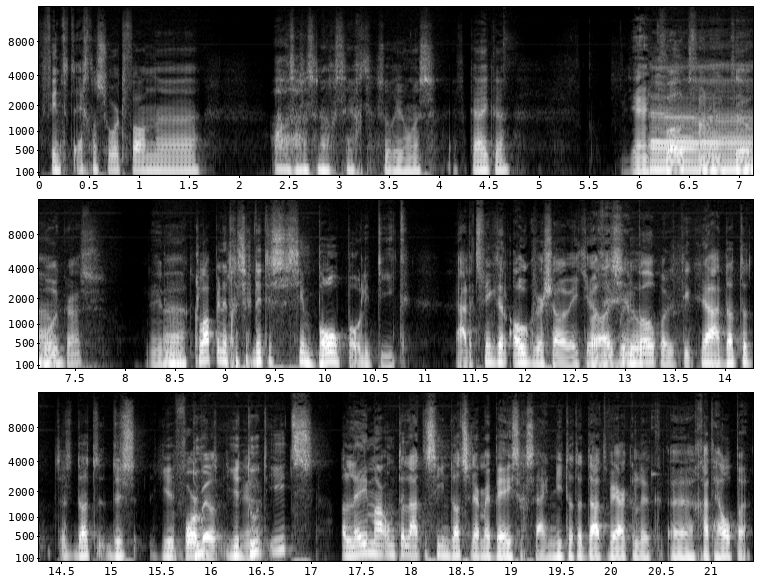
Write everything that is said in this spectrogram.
Vindt het echt een soort van... eh, oh, wat hadden ze nou gezegd? Sorry jongens, even kijken. Jij een quote vanuit de Eh, horeca's? Nederland? klap in het gezicht, dit is symboolpolitiek. Ja, dat vind ik dan ook weer zo, weet je Wat wel. is Ik bedoel- symboolpolitiek? Ja, dat, dat, dat dus je, voorbeeld, doet, je ja. doet iets alleen maar om te laten zien dat ze daarmee bezig zijn. Niet dat het daadwerkelijk gaat helpen.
